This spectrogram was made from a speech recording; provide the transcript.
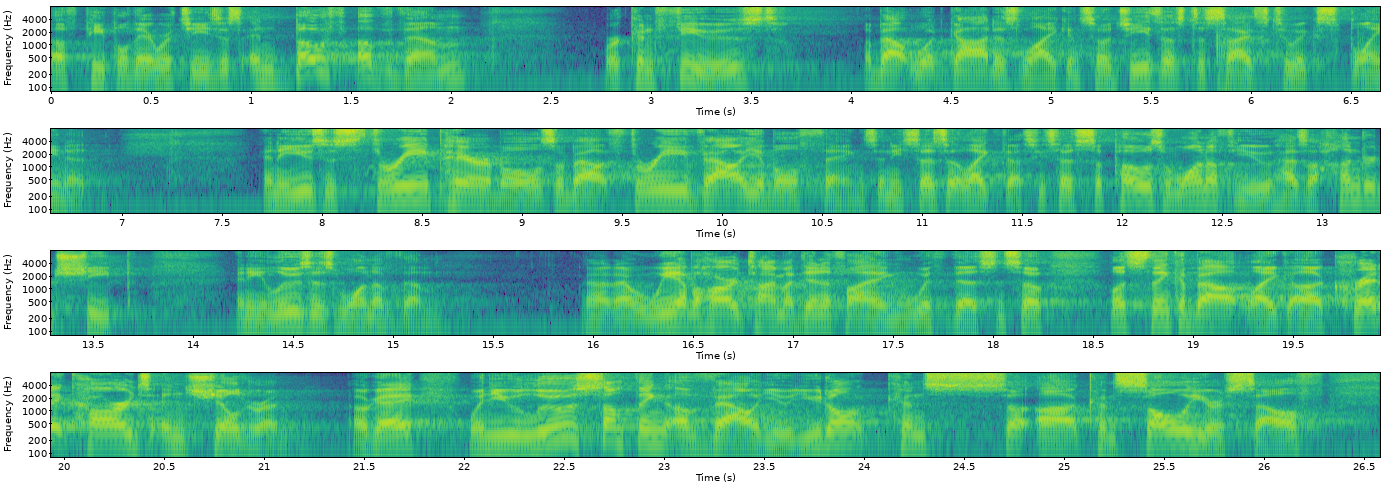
of people there with Jesus, and both of them were confused about what God is like, and so Jesus decides to explain it. And he uses three parables about three valuable things. And he says it like this He says, Suppose one of you has a hundred sheep and he loses one of them. Now, now, we have a hard time identifying with this. And so let's think about like uh, credit cards and children. Okay? When you lose something of value, you don't cons- uh, console yourself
